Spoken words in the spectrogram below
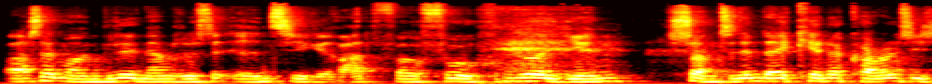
Også at man ville nærmest lyst til at æde en cigaret for at få 100 yen, som til dem, der ikke kender currencies,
